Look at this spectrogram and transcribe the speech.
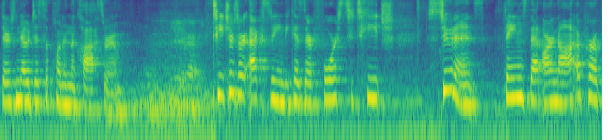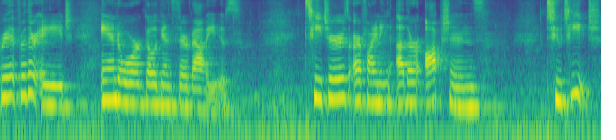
there's no discipline in the classroom. Teachers are exiting because they're forced to teach students things that are not appropriate for their age and or go against their values. Teachers are finding other options to teach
